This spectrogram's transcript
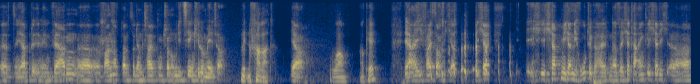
Äh, ja, in, in Werden äh, waren dann zu dem Zeitpunkt schon um die 10 Kilometer. Mit einem Fahrrad? Ja. Wow, okay. Ja, ich weiß auch nicht. Also ich ich, ich habe mich an die Route gehalten. Also ich hätte eigentlich, hätte ich, äh,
